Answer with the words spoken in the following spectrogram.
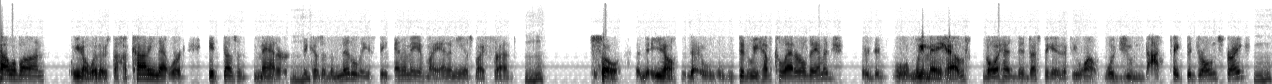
Taliban, you know, whether it's the Haqqani network, it doesn't matter Mhm. because in the Middle East, the enemy of my enemy is my friend. Mhm. So, you know, did we have collateral damage? Or did- well, We may have. Go ahead and investigate it if you want. Would you not take the drone strike? Mhm.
